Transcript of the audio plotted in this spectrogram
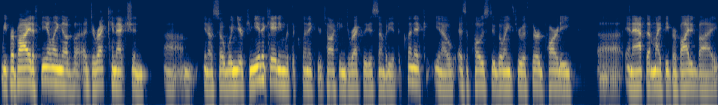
we provide a feeling of a, a direct connection. Um, you know, so when you're communicating with the clinic, you're talking directly to somebody at the clinic. You know, as opposed to going through a third party, uh, an app that might be provided by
